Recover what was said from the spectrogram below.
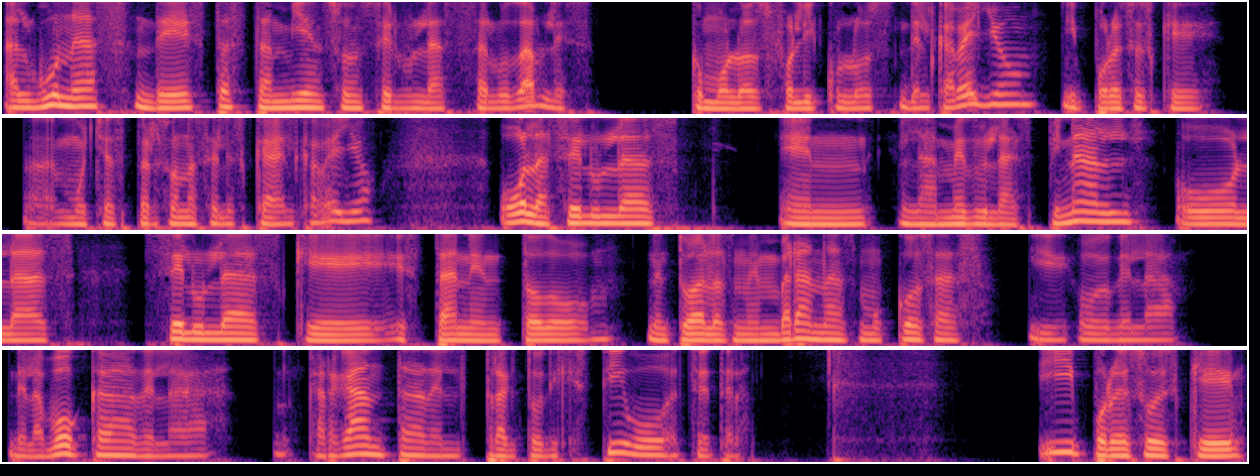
algunas de estas también son células saludables, como los folículos del cabello, y por eso es que a muchas personas se les cae el cabello, o las células en la médula espinal, o las células que están en todo, en todas las membranas mucosas y, o de la, de la boca, de la garganta, del tracto digestivo, etc. Y por eso es que,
